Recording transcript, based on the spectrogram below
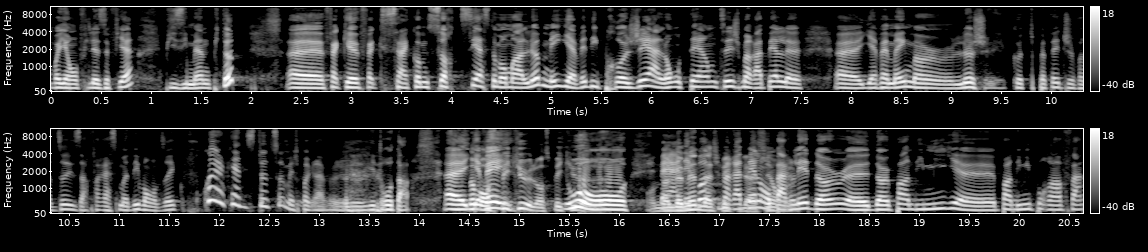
voyons, Philosophia, puis Z-Man, puis tout. Euh, fait, que, fait que ça a comme sorti à ce moment-là, mais il y avait des projets à long terme. Tu sais, je me rappelle, euh, euh, il y avait même un... Là, je- écoute, peut-être, je vais dire, les affaires Asmodée vont dire « Pourquoi elle dit tout ça? » Mais c'est pas grave, il est trop tard. Euh, il y avait... on spécule, on spécule. Nous, on, On ben, à le domaine de la l'époque, je me rappelle, on parlait d'un euh, d'un pandémie, euh, pandémie pour enfants.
